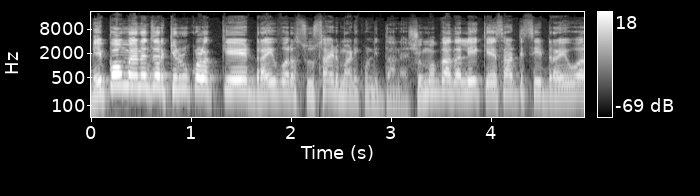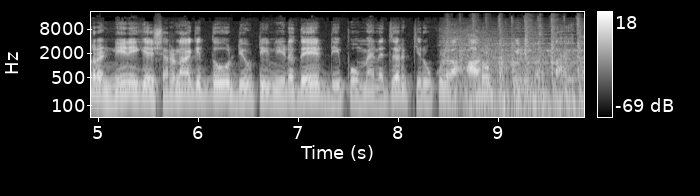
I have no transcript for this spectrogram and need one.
ಡಿಪೋ ಮ್ಯಾನೇಜರ್ ಕಿರುಕುಳಕ್ಕೆ ಡ್ರೈವರ್ ಸುಸೈಡ್ ಮಾಡಿಕೊಂಡಿದ್ದಾನೆ. ಶಿವಮೊಗ್ಗದಲ್ಲಿ ಕೆಎಸ್ಆರ್ಟಿಸಿ ಡ್ರೈವರ್ ನೀನಿಗೆ ಶರಣಾಗಿದ್ದು ಡ್ಯೂಟಿ ನೀಡದೆ ಡಿಪೋ ಮ್ಯಾನೇಜರ್ ಕಿರುಕುಳ ಆರೋಪ ಕೇಳಿ ಬರ್ತಾ ಇದೆ.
